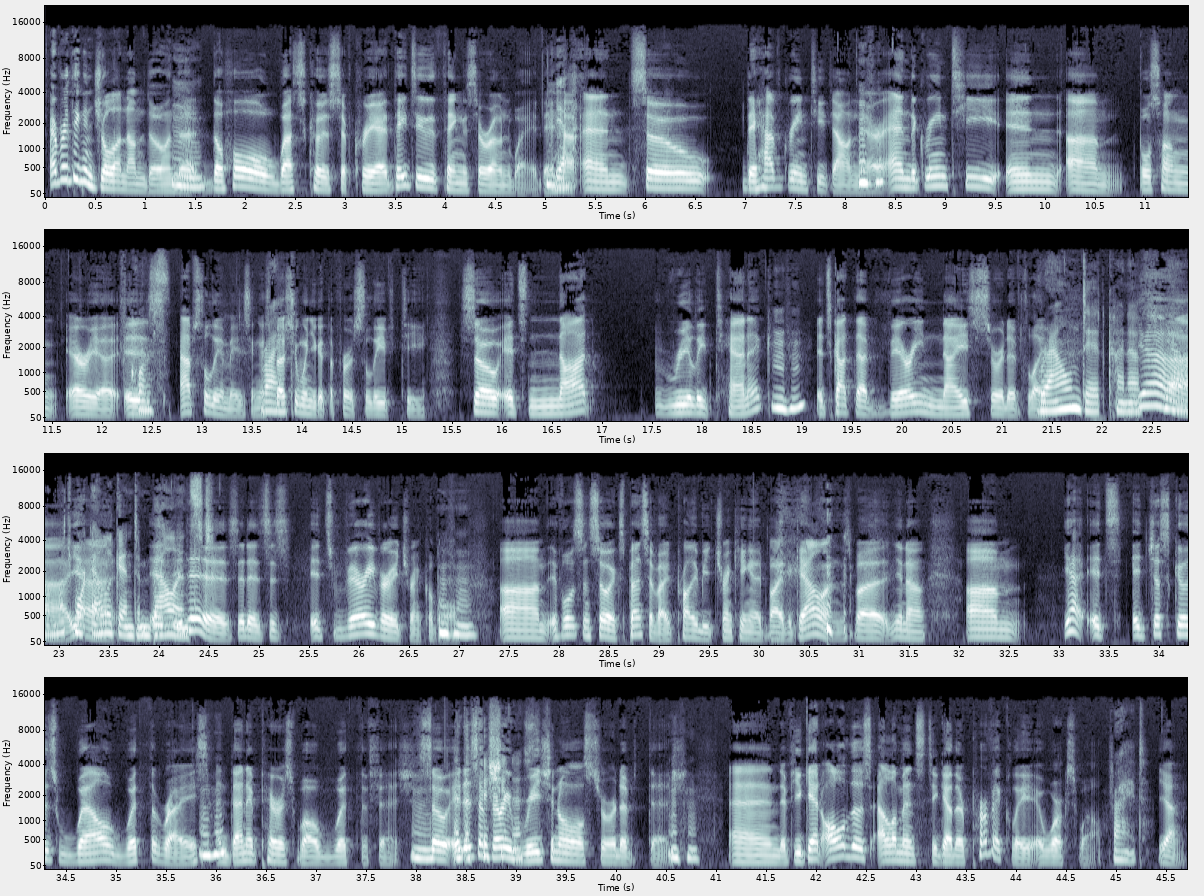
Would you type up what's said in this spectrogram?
everything in Jeollanam-do and the, Mm. the whole west coast of Korea, they do things their own way. They Yeah. have, and so they have green tea down there, Mm-hmm. and the green tea in um, Boseong area course. is absolutely amazing, Right. especially when you get the first leaf tea. So it's not really tannic. It's got that very nice sort of like rounded kind of yeah, much more yeah. elegant and It- balanced. it is. It is. It's, it's very, very drinkable. Mm-hmm. Um, if it wasn't so expensive, I'd probably be drinking it by the gallons. but you know, um, yeah, it's it just goes well with the rice, and then it pairs well with the fish. So Mm-hmm. And it is a very. Mm-hmm. regional sort of dish. And if you get all of those elements together perfectly, it works well. Right. Yeah.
